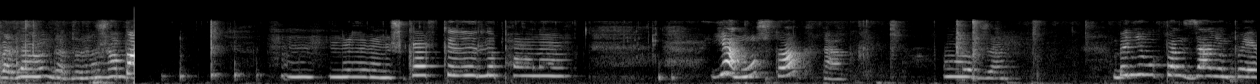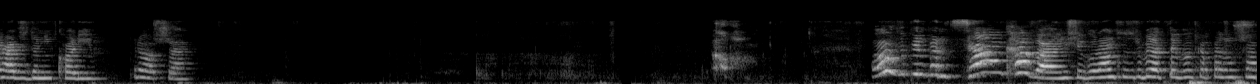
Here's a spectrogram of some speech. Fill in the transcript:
Balanga, balanga. Mm, Nalewam już kawkę dla pana. Janusz, tak? Tak. No dobrze. Będzie mógł pan za nią pojechać do Nikoli. Proszę. O, wypił pan całą kawę, mi się gorąco zrobiła od tego kapelusza.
